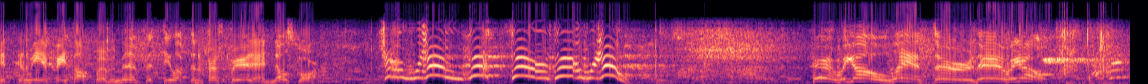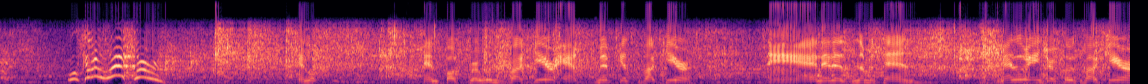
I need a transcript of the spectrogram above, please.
it's going to be a face-off for a minute 50 left in the first period and no score. Here we go! Lancer! There we go! Here we go! Lancer! There we go! Let's go, Lancer! And and wins the puck here, and Smith gets the puck here, and it is number 10. Metal Ranger close puck here,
